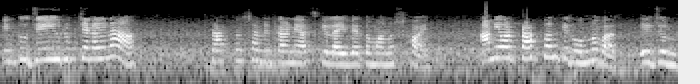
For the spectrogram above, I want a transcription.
কিন্তু যে ইউটিউব চ্যানেল না, প্রাক্তন স্বামীর কারণে আজকে লাইভে এত মানুষ হয়। আমি আমার প্রাক্তনকে ধন্যবাদ এর জন্য।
